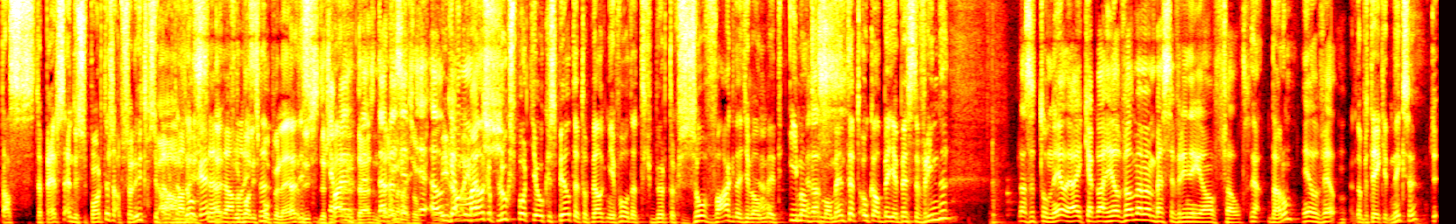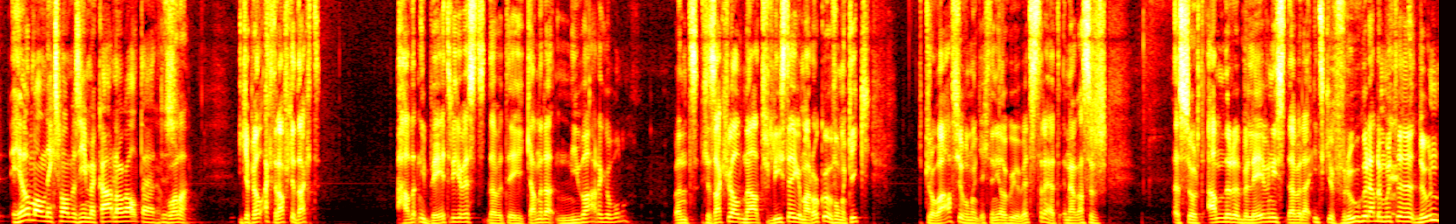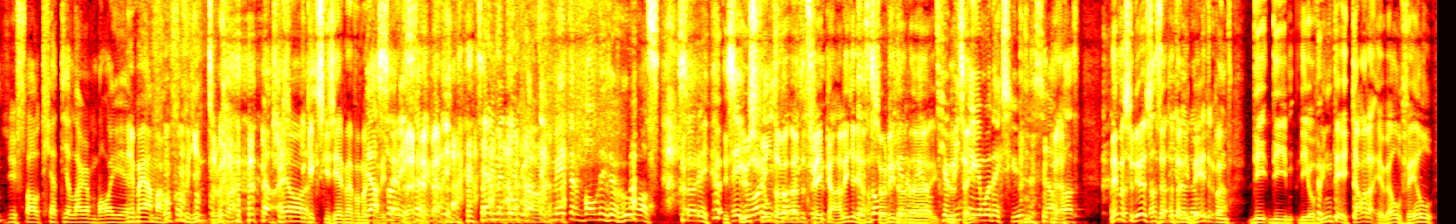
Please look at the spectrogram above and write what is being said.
Dat is de pers en de supporters, absoluut. Supporters ook, hè. voetbal is populair, Dat is- dus er Ja, staan duizend camera's op. elke In, wel- in welke match- ploegsport je ook gespeeld hebt, op welk niveau, dat gebeurt toch zo vaak dat je wel met iemand een moment hebt, ook al ben je beste vrienden. Dat is het toneel. Ja. Ik heb dat heel veel met mijn beste vrienden gedaan op het veld. Ja, daarom. Heel veel. Dat betekent niks, hè. Helemaal niks, maar we zien elkaar nog altijd. Dus Voilà. Ik heb wel achteraf gedacht, had het niet beter geweest dat we tegen Canada niet waren gewonnen? Want je zag wel, na het verlies tegen Marokko, vond ik... Kroatië vond ik echt een heel goede wedstrijd. En dan was er een soort andere belevenis dat we dat ietsje vroeger hadden moeten doen. is uw fout. Je hebt die lange bal. Nee, maar ja, Marokko begint hè. Ja. Ik excuseer mij voor mijn Ja, kwaliteit. sorry. Sorry sorry die 50 meter bal die zo goed was. Sorry. Het is uw schuld dat we uit het WK liggen. Ja, sorry. Dat, eh, ik Je moet wint en je moet excuses. Ja, dat Nee, maar serieus, Dat dat, is dat, niet beter. Want die, die, die overwinning tegen Canada heeft wel veel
